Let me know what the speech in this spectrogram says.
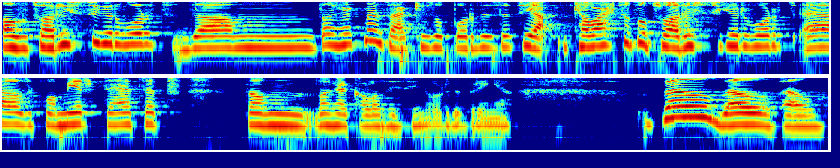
als het wat rustiger wordt, dan, dan ga ik mijn zaakjes op orde zetten. Ja, ik ga wachten tot het wat rustiger wordt. Hè. Als ik wat meer tijd heb, dan, dan ga ik alles eens in orde brengen. Wel, wel, wel.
